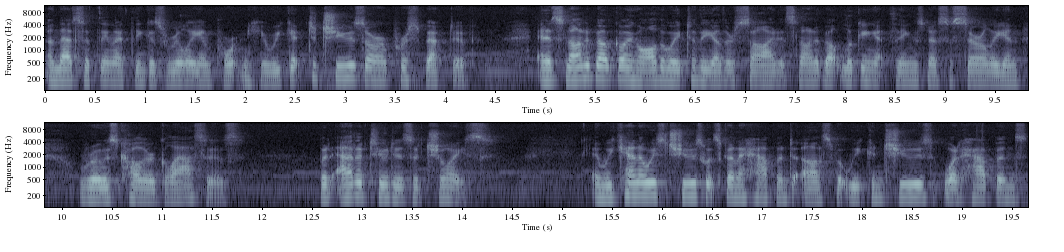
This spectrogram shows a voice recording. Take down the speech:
And that's the thing I think is really important here. We get to choose our perspective. And it's not about going all the way to the other side. It's not about looking at things necessarily in rose-colored glasses. But attitude is a choice. And we can't always choose what's going to happen to us, but we can choose what happens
